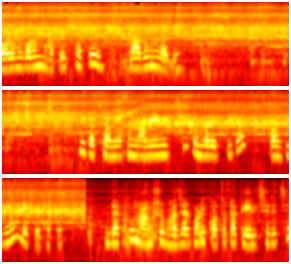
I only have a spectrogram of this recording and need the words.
গরম গরম ভাতের সাথে দারুণ লাগে। ঠিক আছে, আমি এখন নামিয়ে নিচ্ছি, তোমরা রেসিপিটা কন্টিনিউ দেখতে থাকো। দেখো, মাংস ভাজার পরে কতটা তেল ছেড়েছে।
